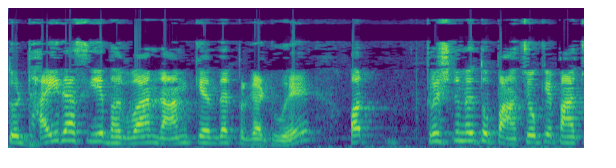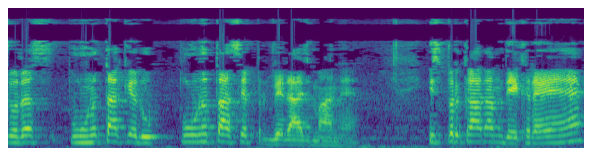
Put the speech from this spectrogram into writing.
तो ढाई रस ये भगवान राम के अंदर प्रकट हुए और कृष्ण में तो पाँचों के पाँचों रस पूर्णता के रूप, पूर्णता से विराजमान है। इस प्रकार हम देख रहे हैं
